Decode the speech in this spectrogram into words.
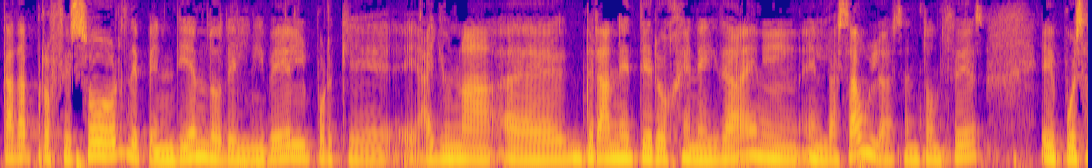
Cada profesor, dependiendo del nivel, porque hay una eh, gran heterogeneidad en, las aulas, entonces, eh, pues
